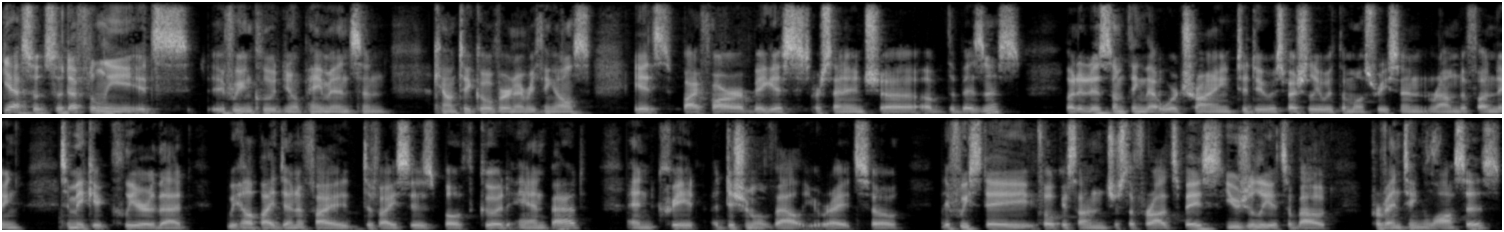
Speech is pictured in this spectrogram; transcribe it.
yeah, so so definitely it's if we include you know payments and account takeover and everything else, it's by far our biggest percentage uh, of the business. But it is something that we're trying to do, especially with the most recent round of funding, to make it clear that we help identify devices both good and bad and create additional value, right? So if we stay focused on just the fraud space, usually it's about preventing losses.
